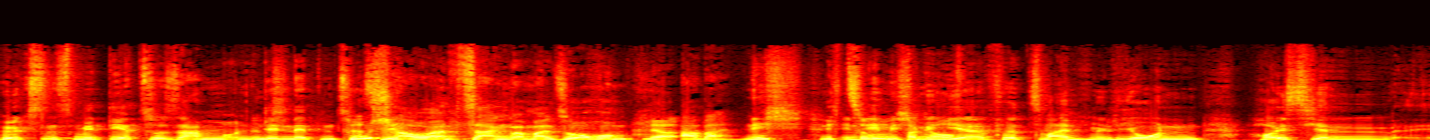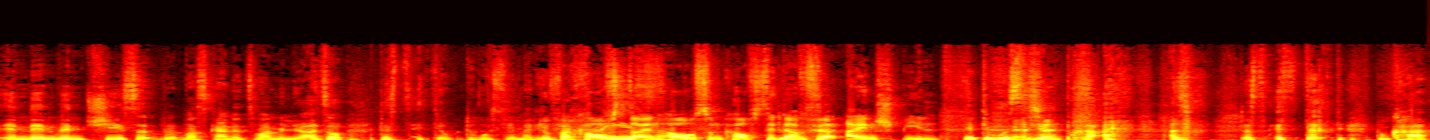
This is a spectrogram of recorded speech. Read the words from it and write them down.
höchstens mit dir zusammen und, den netten Zuschauern, sagen wir mal so rum, Ja. aber nicht, Nicht indem ich mir Verkaufen. hier für zwei Millionen Häuschen in den Wind schieße, was keine zwei Millionen, also das, du, du musst dir mal den Du verkaufst Preis dein Haus und kaufst dir dafür ein Spiel. Du musst dich den Preis. Also, das ist. das- Du kann,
